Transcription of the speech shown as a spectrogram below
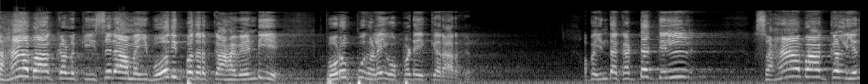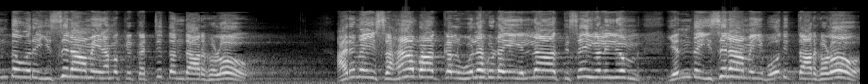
சஹாபாக்களுக்கு இஸ்லாமை போதிப்பதற்காக வேண்டி பொறுப்புகளை ஒப்படைக்கிறார்கள். அப்ப இந்த கட்டத்தில் சஹாபாக்கள் எந்த ஒரு இஸ்லாமை நமக்கு கற்றுத் தந்தார்களோ அருமை சஹாபாக்கள் உலகுடைய எல்லா திசைகளிலும் எந்த இஸ்லாமை போதித்தார்களோ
